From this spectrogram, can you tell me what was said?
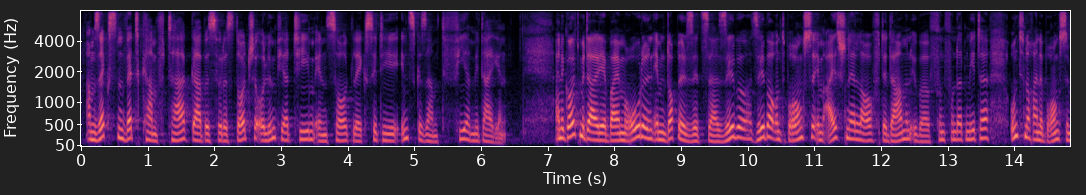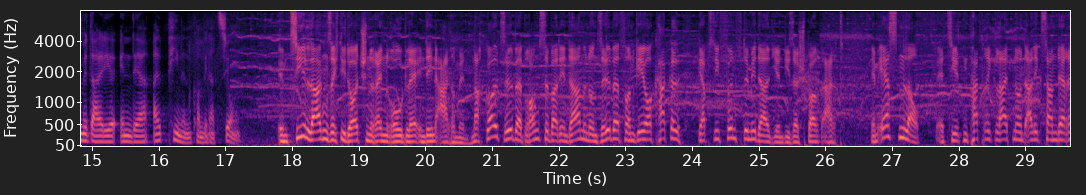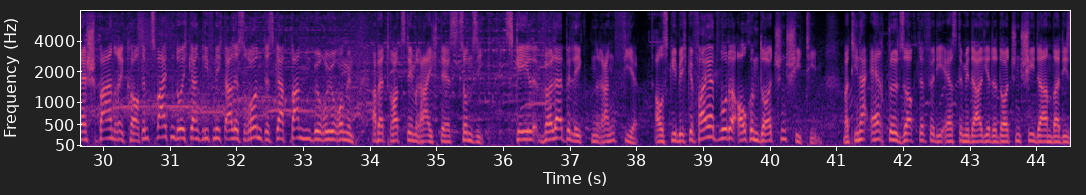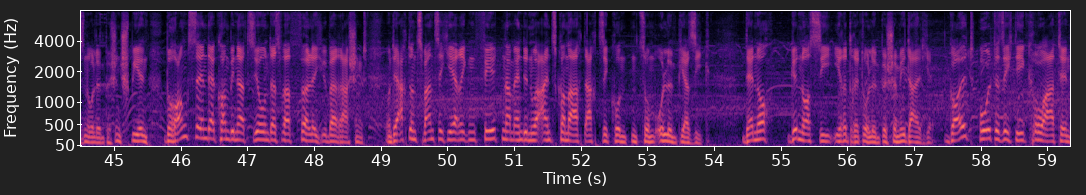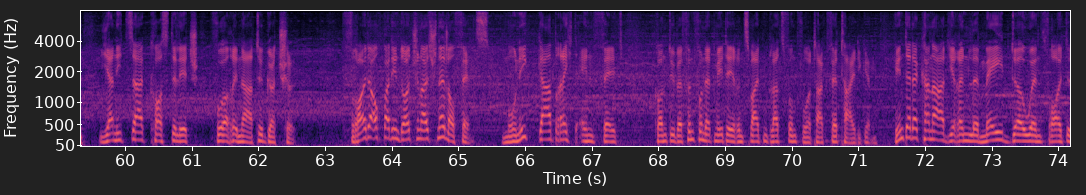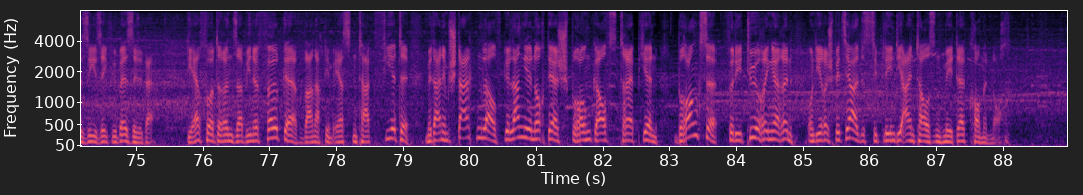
Am sechsten Wettkampftag gab es für das deutsche Olympiateam in Salt Lake City insgesamt vier Medaillen. Eine Goldmedaille beim Rodeln im Doppelsitzer, Silber, Silber und Bronze im Eisschnelllauf der Damen über 500 Meter und noch eine Bronzemedaille in der alpinen Kombination. Im Ziel lagen sich die deutschen Rennrodler in den Armen. Nach Gold, Silber, Bronze bei den Damen und Silber von Georg Hackel gab es die fünfte Medaille in dieser Sportart. Im ersten Lauf erzielten Patrick Leitner und Alexander Resch Bahnrekord. Im zweiten Durchgang lief nicht alles rund, es gab Bandenberührungen, aber trotzdem reichte es zum Sieg. Scale Wöller belegten Rang 4. Ausgiebig gefeiert wurde auch im deutschen Skiteam. Martina Ertel sorgte für die erste Medaille der deutschen Skidamen bei diesen Olympischen Spielen. Bronze in der Kombination, das war völlig überraschend. Und der 28-Jährigen fehlten am Ende nur 1,88 Sekunden zum Olympiasieg. Dennoch genoss sie ihre dritte olympische Medaille. Gold holte sich die Kroatin Janica Kostelic vor Renate Götschel. Freude auch bei den Deutschen als Schnelllauffans. Monique Gabrecht-Enfeld konnte über 500 Meter ihren zweiten Platz vom Vortag verteidigen. Hinter der Kanadierin LeMay Dowen freute sie sich über Silber. Die Erfurterin Sabine Völker war nach dem ersten Tag Vierte. Mit einem starken Lauf gelang ihr noch der Sprung aufs Treppchen. Bronze für die Thüringerin und ihre Spezialdisziplin, die 1000 Meter, kommen noch.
